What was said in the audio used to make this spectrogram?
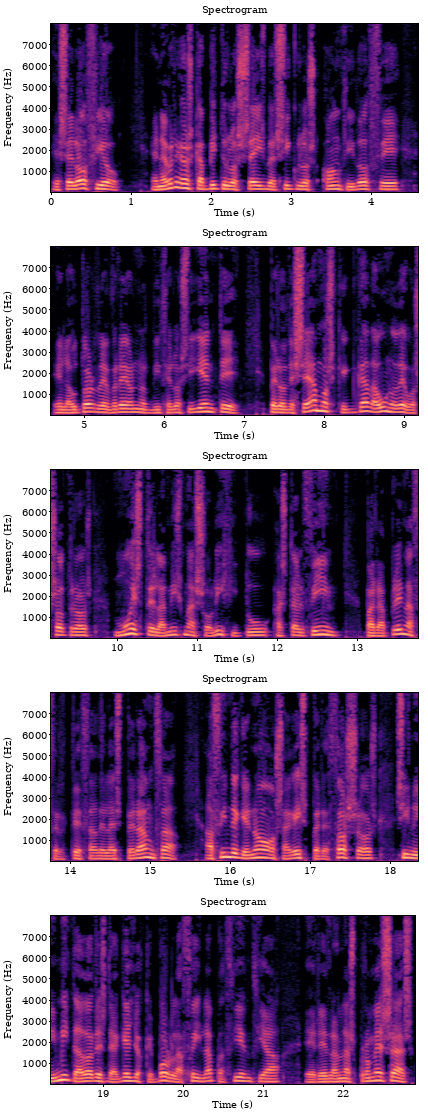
es el ocio. En Hebreos capítulo 6 versículos 11 y 12 el autor de Hebreos nos dice lo siguiente pero deseamos que cada uno de vosotros muestre la misma solicitud hasta el fin para plena certeza de la esperanza a fin de que no os hagáis perezosos sino imitadores de aquellos que por la fe y la paciencia heredan las promesas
